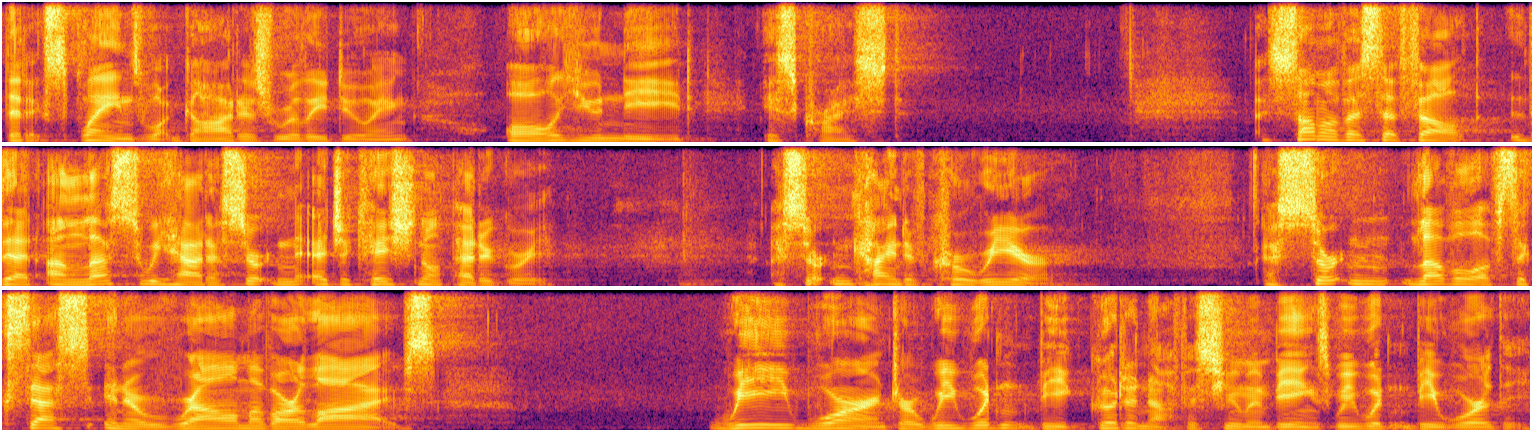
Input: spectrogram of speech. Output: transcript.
that explains what God is really doing. All you need is Christ. Some of us have felt that unless we had a certain educational pedigree, a certain kind of career, a certain level of success in a realm of our lives, we weren't or we wouldn't be good enough as human beings. We wouldn't be worthy.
